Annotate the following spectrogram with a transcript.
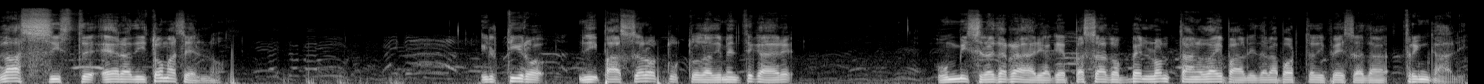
l'assist era di Tomasello. Il tiro di Passaro tutto da dimenticare. Un missile terraria che è passato ben lontano dai pali della porta difesa da Tringali.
